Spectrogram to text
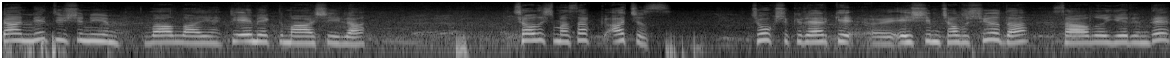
Ya ne düşüneyim vallahi bir emekli maaşıyla. Çalışmasak açız. Çok şükür erke e, eşim çalışıyor da sağlığı yerinde.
